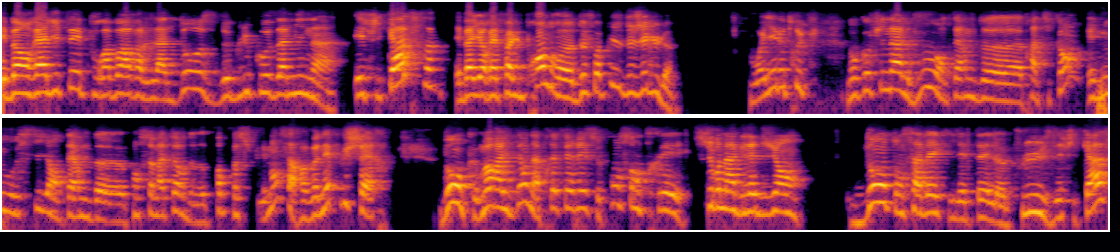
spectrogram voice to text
eh ben, en réalité, pour avoir la dose de glucosamine efficace, eh ben, il aurait fallu prendre deux fois plus de gélules. Vous voyez le truc? Donc au final, vous, en termes de pratiquants, et nous aussi en termes de consommateurs de nos propres suppléments, ça revenait plus cher. Donc, moralité, on a préféré se concentrer sur l'ingrédient dont on savait qu'il était le plus efficace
